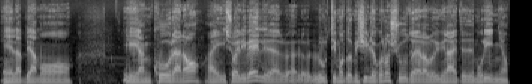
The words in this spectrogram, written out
e l'abbiamo ancora no, ai suoi livelli. L'ultimo domicilio conosciuto era lo United di Mourinho.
